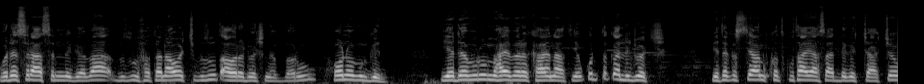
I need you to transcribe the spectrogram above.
ወደ ስራ ስንገባ ብዙ ፈተናዎች፣ ብዙ ጣውረዶች ነበሩ። ሆኖም ግን የደብሩ ማህበረ ካህናት የቁርጥ ቀን ልጆች ቤተ ክርስቲያን ኮትኩታ ያሳደገቻቸው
